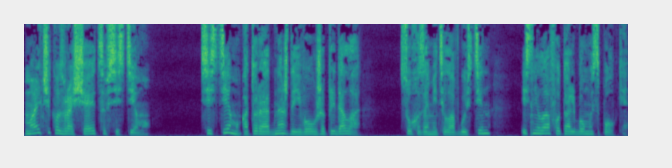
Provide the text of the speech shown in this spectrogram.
мальчик возвращается в систему. Систему, которая однажды его уже предала, сухо заметила Августин и сняла фотоальбом из полки.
